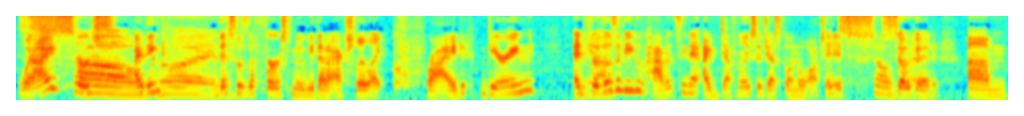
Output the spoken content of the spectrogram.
When I So first, I think good. this was the first movie that I actually like cried during. And for Yeah. those of you who haven't seen it, I definitely suggest going to watch it. It's It's, so so, good. good. Um,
